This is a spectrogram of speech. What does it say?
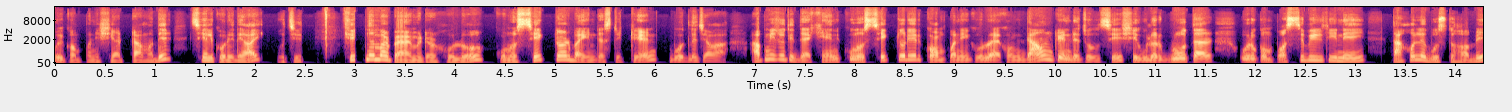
ওই কোম্পানির শেয়ারটা আমাদের সেল করে দেওয়াই উচিত। ফিফথ নাম্বার প্যারামিটার হলো কোনো সেক্টর বা ইন্ডাস্ট্রি ট্রেন্ড বদলে যাওয়া। আপনি যদি দেখেন কোনো সেক্টরের কোম্পানিগুলো এখন ডাউন ট্রেন্ডে চলছে, সেগুলোর গ্রোথ আর ওরকম পসিবিলিটি নেই, তাহলে বুঝতে হবে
